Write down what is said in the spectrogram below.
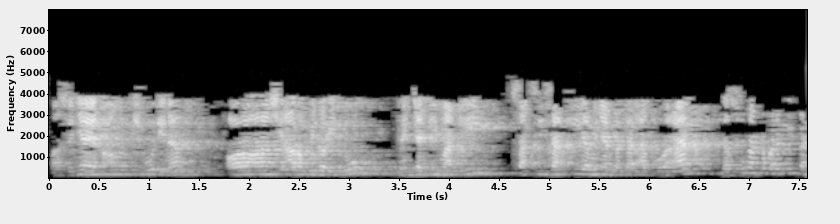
maksudnya yang aluna syuhudina orang-orang Syiah Rafidah itu menjadi maki saksi-saksi yang menyampaikan Al-Quran dan sunnah kepada kita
